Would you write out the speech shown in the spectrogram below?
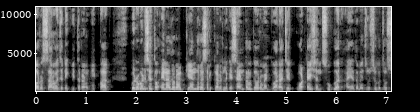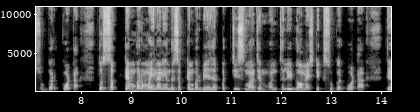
ઓર સાર્વજનિક વિતરણ વિભાગ, બરોબર છે? તો એના દ્વારા કેન્દ્ર સરકાર એટલે કે સેન્ટ્રલ ગવર્મેન્ટ દ્વારા જે કોટેશન સુગર અહીંયા તમે જોઈ શકો છો સુગર કોટા તો સપ્ટેમ્બર મહિનાની અંદર, સપ્ટેમ્બર બે હજાર પચીસમાં જે મંથલી ડોમેસ્ટિક સુગર કોટા જે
